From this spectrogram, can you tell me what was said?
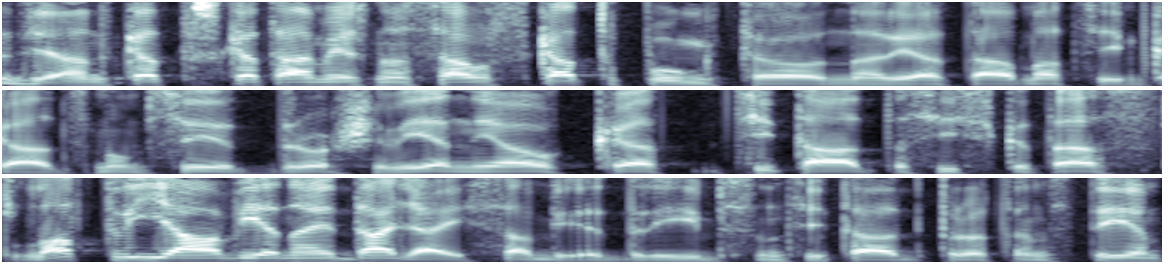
Jā, nu, katrs skatāmies no savas skatu punkta, un arī ar tām acīm, kādas mums ir. Droši vien jau, ka citādi tas izskatās Latvijā vienai daļai sabiedrības, un citādi, protams, tiem,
